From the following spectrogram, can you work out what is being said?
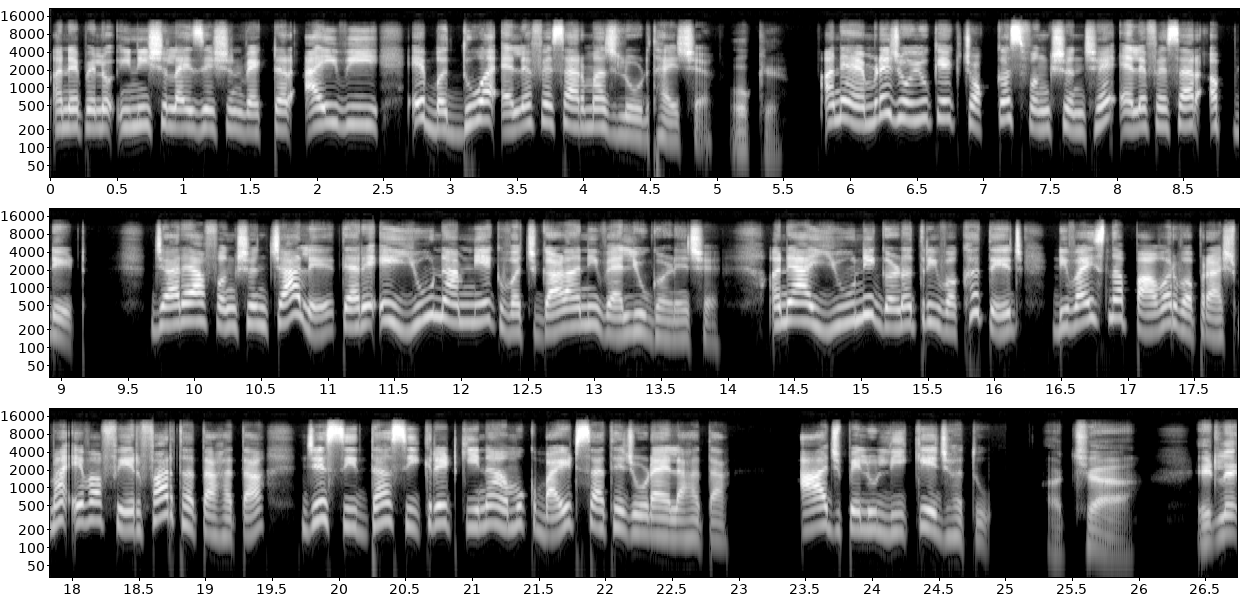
અને પેલો ઇનિશિયલાઇઝેશન વેક્ટર આઈવી એ બધું આ એલએફએસઆરમાં જ લોડ થાય છે. ઓકે. અને એમણે જોયું કે એક ચોક્કસ ફંક્શન છે એલએફએસઆર અપડેટ. જ્યારે આ ફંક્શન ચાલે ત્યારે એ યુ નામની એક વચગાળાની વેલ્યુ ગણે છે અને આ યુની ગણતરી વખતે જ ડિવાઇસના પાવર વપરાશમાં એવા ફેરફાર થતા હતા જે સીધા સિક્રેટ કીના અમુક બાઇટ સાથે જોડાયેલા હતા. આ જ પેલું લીકેજ હતું. અચ્છા. એટલે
